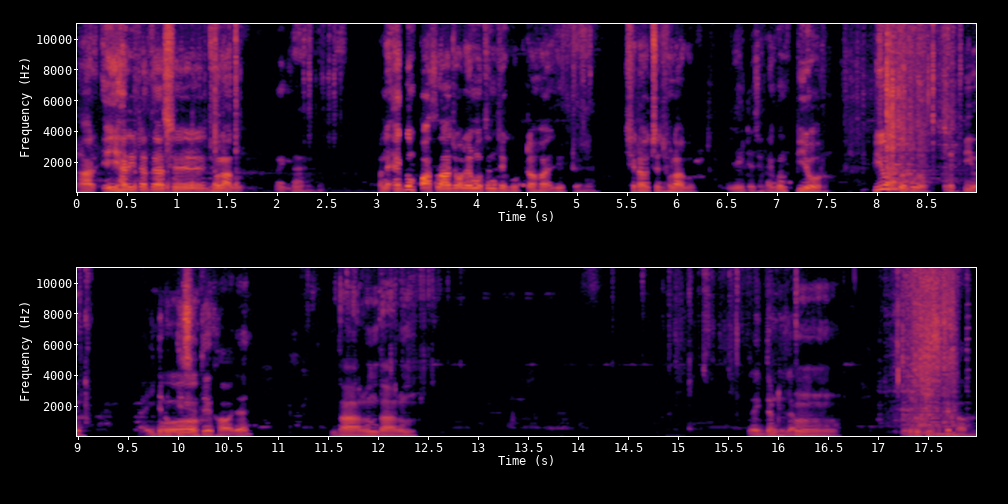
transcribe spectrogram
আর এই হাঁড়িটাতে আছে ঝোলা গুড় হ্যাঁ। মানে একদম পাতলা জলের মতন যে গুড়টা হয় হ্যাঁ। সেটা হচ্ছে ঝোলা গুড় এইটা ছিল। একদম পিওর পিওর তো পুরো। এটা পিওর সাথে খাওয়া যায়। দারুণ দারুণ। একদম ঢিলা। এটা সাথে খাওয়া হয়।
